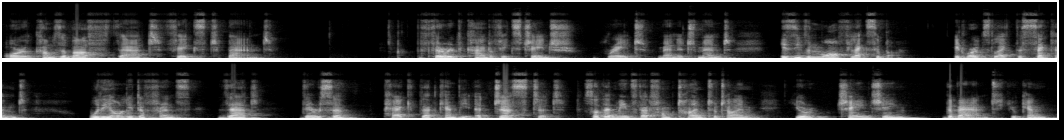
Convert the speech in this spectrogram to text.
or comes above that fixed band. The third kind of exchange rate management is even more flexible. It works like the second, with the only difference that there is a peg that can be adjusted. So that means that from time to time you're changing the band. You can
